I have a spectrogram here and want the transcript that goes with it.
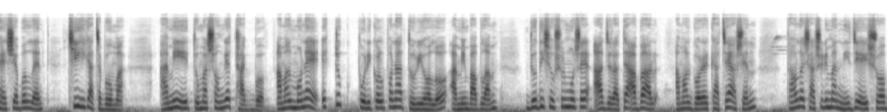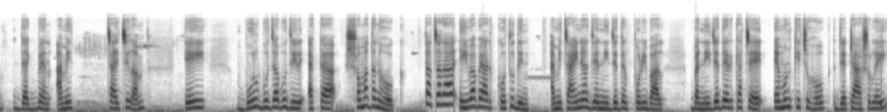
হেসে বললেন, ঠিক আছে বৌমা, আমি তোমার সঙ্গে থাকব। আমার মনে একটু পরিকল্পনা তৈরি হলো। আমি ভাবলাম, যদি শ্বশুরমশাই আজ রাতে আবার আমার ঘরের কাছে আসেন, তাহলে শাশুড়ি মা নিজে সব দেখবেন। আমি চাইছিলাম, এই ভুল বুঝাবুঝির একটা সমাধান হোক। তাছাড়া এইভাবে আর কতদিন? আমি চাই না যে নিজেদের পরিবার বা নিজেদের কাছে এমন কিছু হোক যেটা আসলেই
